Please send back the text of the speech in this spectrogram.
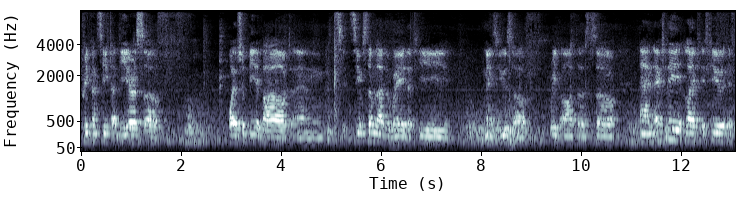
preconceived ideas of what it should be about, and it seems similar the way that he makes use of Greek authors. So, and actually, like if you, if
